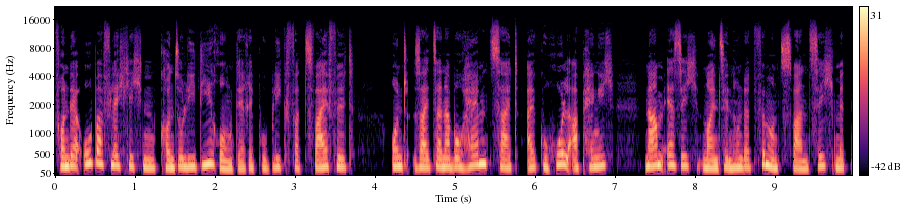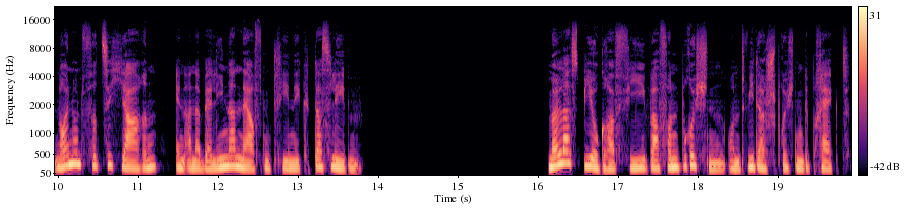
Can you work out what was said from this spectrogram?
von der oberflächlichen Konsolidierung der Republik verzweifelt und seit seiner Bohemzeit alkoholabhängig, nahm er sich 1925 mit 49 Jahren in einer Berliner Nervenklinik das Leben. Möllers Biografie war von Brüchen und Widersprüchen geprägt.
